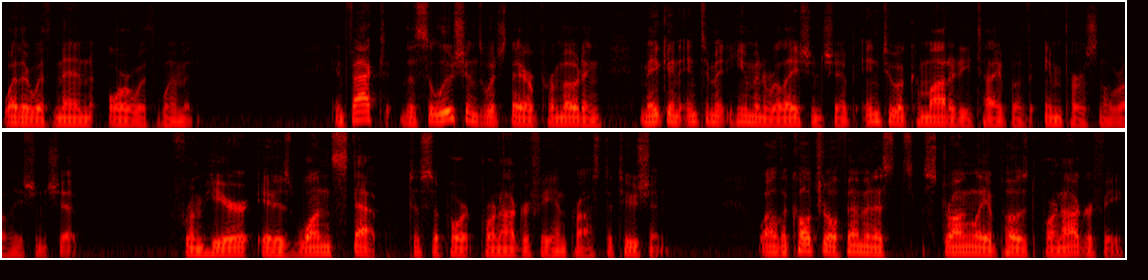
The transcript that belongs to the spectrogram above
whether with men or with women. In fact, the solutions which they are promoting make an intimate human relationship into a commodity type of impersonal relationship. From here, it is one step to support pornography and prostitution. While the cultural feminists strongly opposed pornography,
